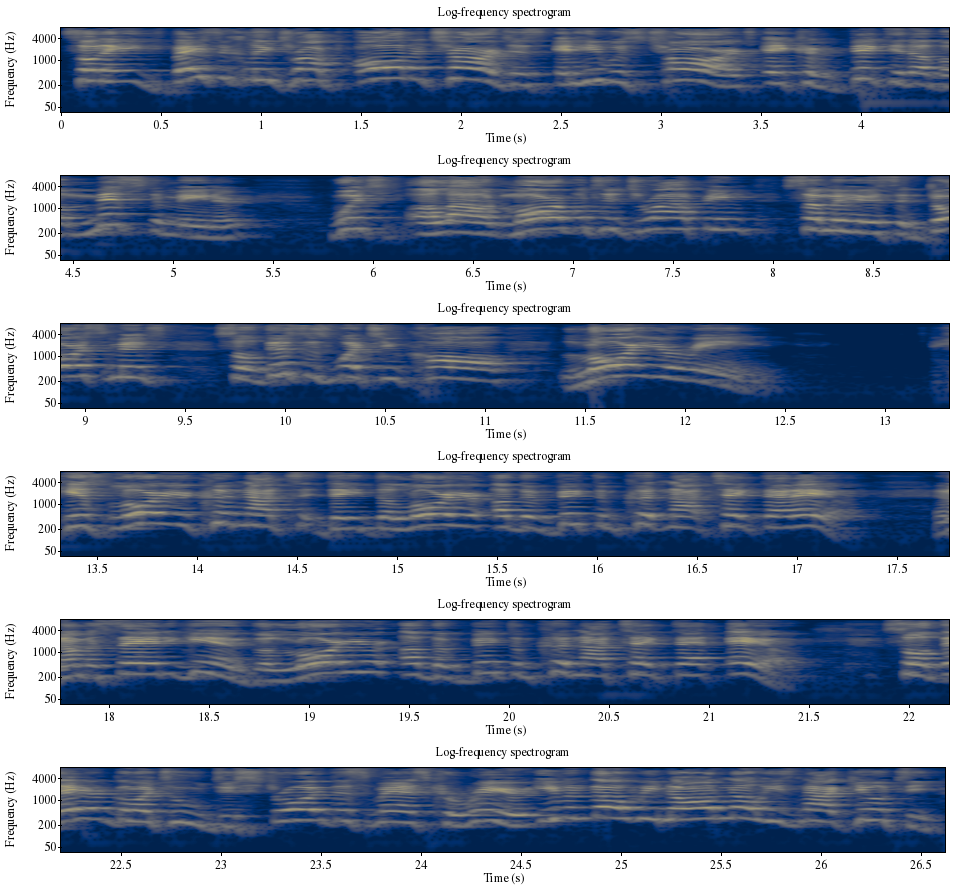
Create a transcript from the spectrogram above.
So they basically dropped all the charges and he was charged and convicted of a misdemeanor, which allowed Marvel to drop him, some of his endorsements. So this is what you call lawyering. His lawyer could not, the, the lawyer of the victim could not take that L. And I'm going to say it again. The lawyer of the victim could not take that L. So they are going to destroy this man's career, even though we all know he's not guilty,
